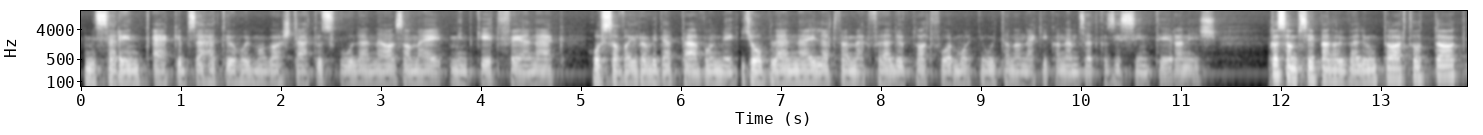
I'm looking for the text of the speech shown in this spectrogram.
mi szerint elképzelhető, hogy maga a lenne az, amely mindkét félnek hosszabb vagy rövidebb távon még jobb lenne, illetve megfelelő platformot nyújtana nekik a nemzetközi szintéren is. Köszönöm szépen, hogy velünk tartottak,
